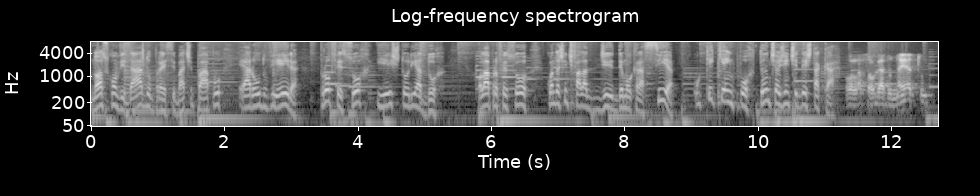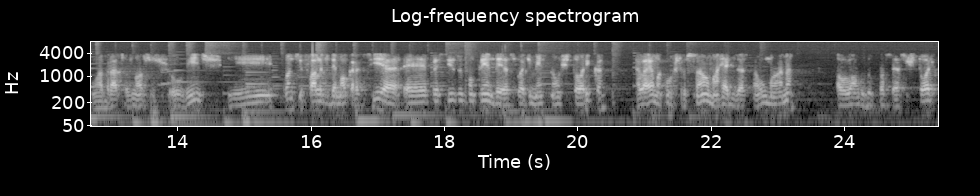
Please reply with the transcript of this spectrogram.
Nosso convidado para esse bate-papo é Haroldo Vieira, professor e historiador. Olá, professor. Quando a gente fala de democracia, o que, que, é importante a gente destacar? Olá, Salgado Neto. Um abraço aos nossos ouvintes. E quando se fala de democracia, é preciso compreender a sua dimensão histórica. Ela é uma construção, uma realização humana ao longo do processo histórico,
